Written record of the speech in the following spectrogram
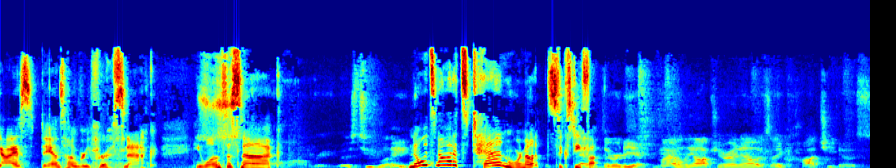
guys, Dan's hungry for a snack. He wants a snack. It was too late. No, it's not. It's 10. We're not 65. 30. My only option right now is like hot Cheetos.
